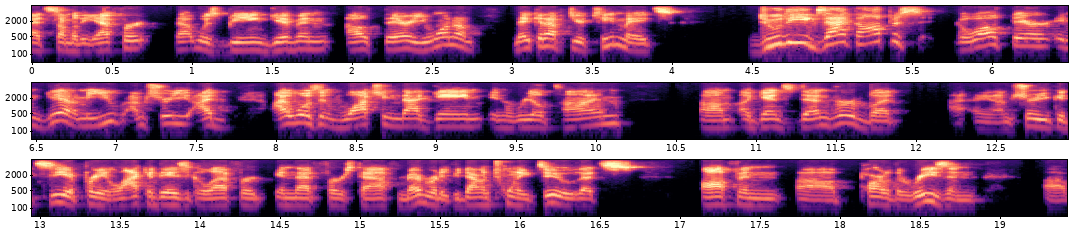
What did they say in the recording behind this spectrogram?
at some of the effort that was being given out there. You want to make it up to your teammates. Do the exact opposite. Go out there and give. I mean, you. I'm sure you. I. I wasn't watching that game in real time um, against Denver, but I, I'm sure you could see a pretty lackadaisical effort in that first half from everybody. If you're down 22, that's often uh, part of the reason. Uh,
